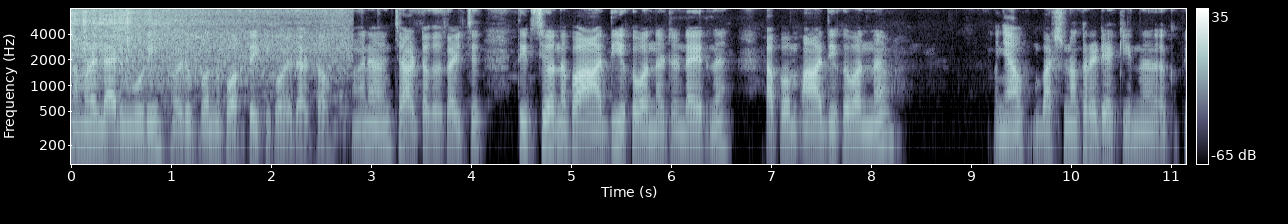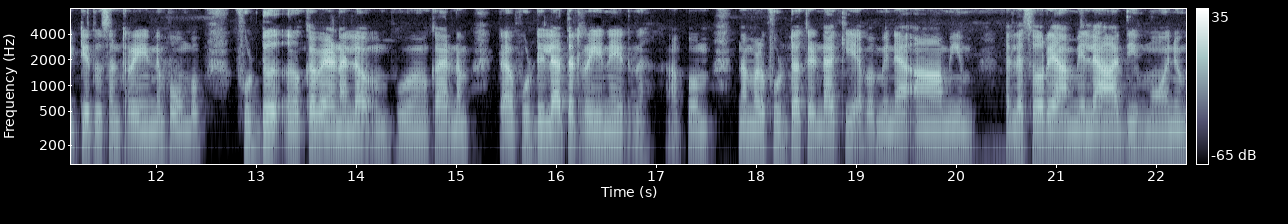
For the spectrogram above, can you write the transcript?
നമ്മളെല്ലാവരും കൂടി ഒരു ഒന്ന് പുറത്തേക്ക് പോയതാട്ടോ അങ്ങനെ അവൻ ചാട്ടൊക്കെ കഴിച്ച് തിരിച്ച് വന്നപ്പോൾ ആദ്യമൊക്കെ വന്നിട്ടുണ്ടായിരുന്നു. അപ്പം ആദ്യമൊക്കെ വന്ന് ഞാൻ ഭക്ഷണമൊക്കെ റെഡിയാക്കി. ഇന്ന് പിറ്റേ ദിവസം ട്രെയിനിന് പോകുമ്പം ഫുഡ് ഒക്കെ വേണമല്ലോ കാരണം ഫുഡില്ലാത്ത ട്രെയിനായിരുന്നു അപ്പം നമ്മൾ ഫുഡൊക്കെ ഉണ്ടാക്കി. അപ്പം പിന്നെ ആമിയും അല്ല സോറി ആമിയല്ല ആദ്യം മോനും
